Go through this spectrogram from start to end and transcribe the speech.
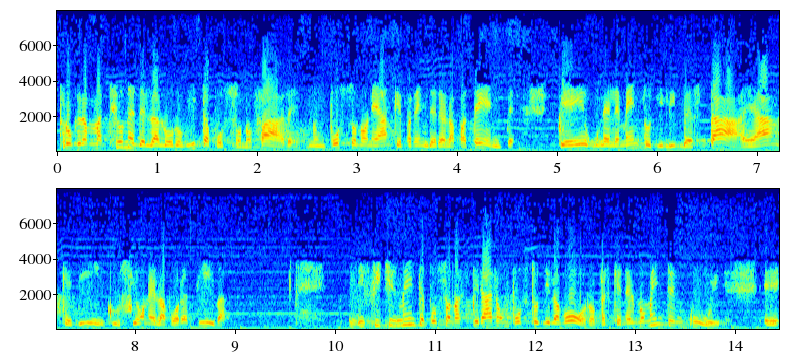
programmazione della loro vita possono fare, non possono neanche prendere la patente, che è un elemento di libertà e anche di inclusione lavorativa difficilmente possono aspirare a un posto di lavoro perché nel momento in cui eh,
